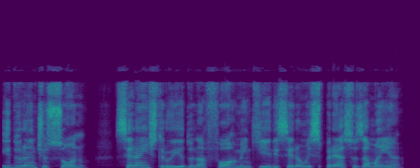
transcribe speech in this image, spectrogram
e durante o sono, será instruído na forma em que eles serão expressos amanhã.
